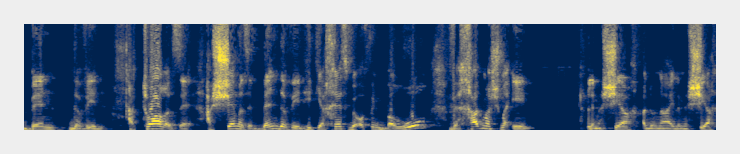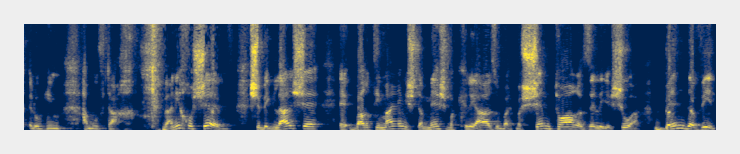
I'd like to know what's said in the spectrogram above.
בן דוד. התואר הזה, השם הזה, בן דוד, התייחס באופן ברור וחד משמעי למשיח אדוני, למשיח אלוהים המובטח. ואני חושב שבגלל שברטימאי משתמש בקריאה הזו, בשם תואר הזה לישוע, בן דוד,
